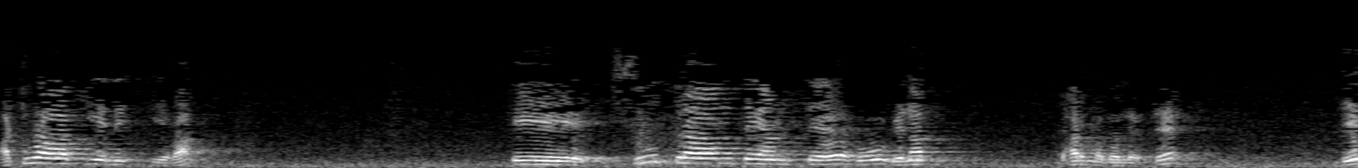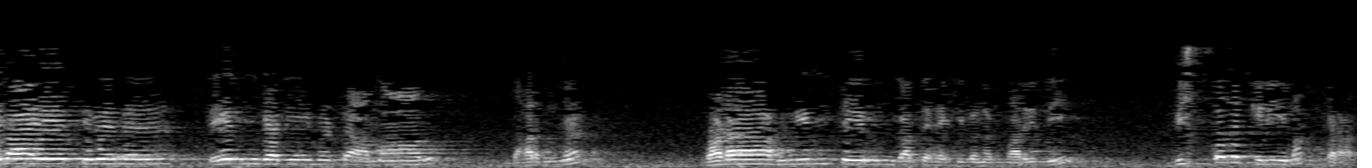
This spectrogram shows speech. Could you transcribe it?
අටුවා කියන ඒවා ඒ සූත්‍රාන්තයන්ට හෝ වෙනත් ධර්මවලට ඒවායේ තිබෙන තේරුම් ගැනීමට අමාරු ධර්ම වඩා හොඳින් තේරුම් ගත හැකි වන පරිදි විස්තර කිරීමක් කරා.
